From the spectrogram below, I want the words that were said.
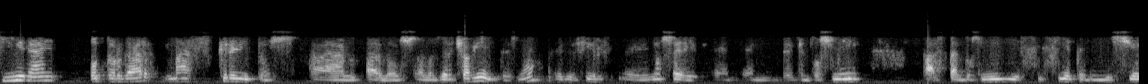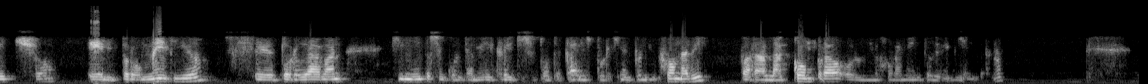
quieran otorgar más créditos a, los a los derechohabientes, ¿no? Es decir, eh, no sé, desde el 2000 hasta el 2017-18, el promedio se otorgaban 550 mil créditos hipotecarios, por ejemplo, en Infonavit, para la compra o el mejoramiento de vivienda, ¿no?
